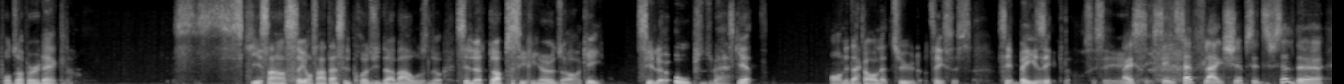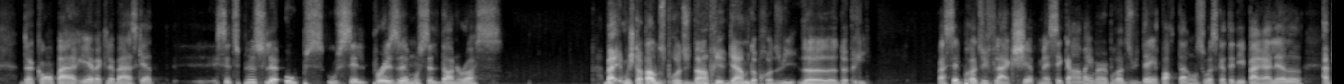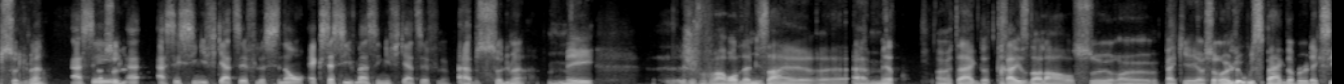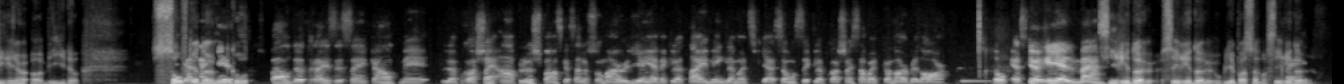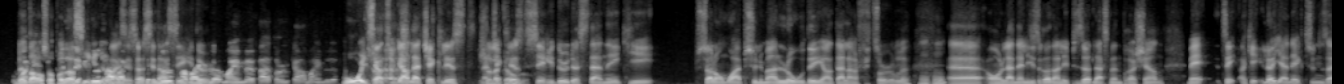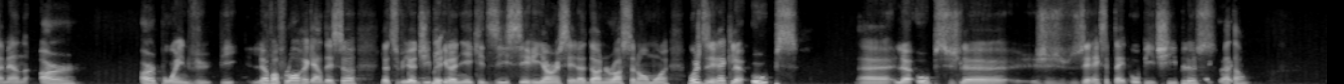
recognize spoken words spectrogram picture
Pour du Upper Deck, là qui est censé, on s'entend, c'est le produit de base. C'est le top syrien du hockey. C'est le hoops du basket. On est d'accord là-dessus. C'est basic. Ben, c'est le set flagship. C'est difficile de, de, comparer avec le basket. C'est-tu plus le hoops ou c'est le Prism ou c'est le Donruss? Ben, moi, je te parle du produit d'entrée de gamme de produits, de, de prix c'est le produit flagship, mais c'est quand même un produit d'importance ou est-ce que tu as des parallèles Absolument. assez, assez significatifs, sinon excessivement significatifs. Absolument. Mais euh, je vais avoir de la misère euh, à mettre un tag de 13 sur un paquet, sur un loose pack de Birdex Syrien Hobby. Sauf que d'un autre côté parle de 13 et 50, mais le prochain, en plus, je pense que ça a sûrement un lien avec le timing de la modification. C'est que le prochain, ça va être Connor Bedard. Donc, est-ce que réellement. Série 2, série 2, oubliez pas ça, série 2. Ben, Bedard ne sera pas dans série 2. c'est ça, c'est dans série 2. Ça va être le même pattern quand même. Là. Oui, Quand tu regardes la checklist, la checklist de série 2 de cette année qui est selon moi, absolument loadé en talent futur. Mm-hmm. Euh, on l'analysera dans l'épisode la semaine prochaine. Mais, tu sais, OK, là, Yannick, tu nous amènes un, un point de vue. Puis là, il va mm-hmm. falloir regarder ça. Là, tu vois, il y a JP Grenier qui dit Série 1, c'est le Don Ross, selon moi. Moi, je dirais que le Oops, euh, le Oops, je, le, je, dirais que c'est peut-être OPC plus, mettons.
